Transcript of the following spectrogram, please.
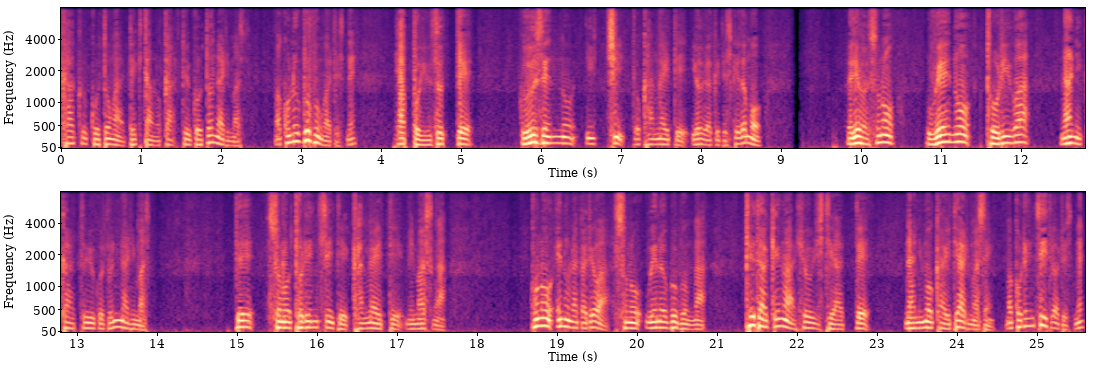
書くことができたのかということになります、まあ、この部分はですね100歩譲って偶然の一致と考えてよいわけですけどもではその上の鳥は何かということになります。でその鳥について考えてみますがこの絵の中ではその上の部分が手だけが表示してあって何も書いてありません、まあ、これについてはですね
